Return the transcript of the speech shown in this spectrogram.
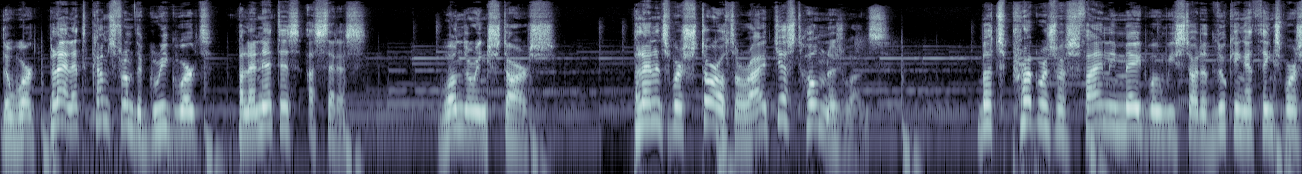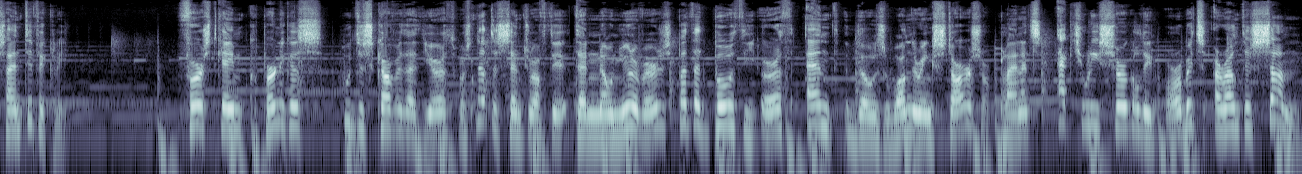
The word planet comes from the Greek word planetes asteres, wandering stars. Planets were stars alright, just homeless ones. But progress was finally made when we started looking at things more scientifically. First came Copernicus who discovered that the Earth was not the center of the then known universe, but that both the Earth and those wandering stars or planets actually circled in orbits around the Sun.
